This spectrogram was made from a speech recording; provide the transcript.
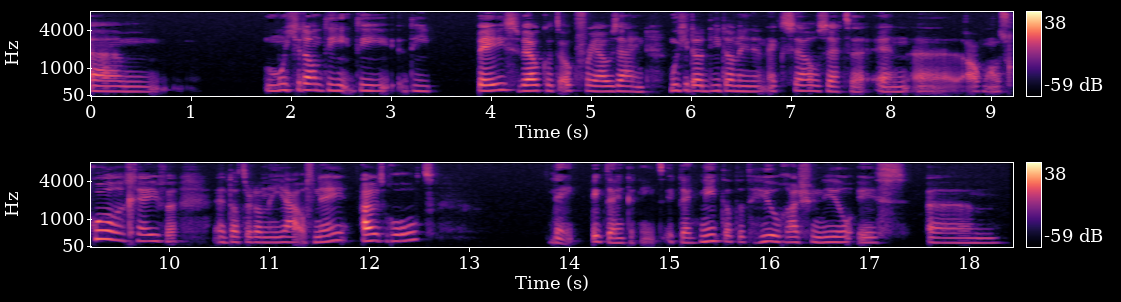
Um, moet je dan die, die, die welke het ook voor jou zijn, moet je die dan in een Excel zetten en uh, allemaal een geven en dat er dan een ja of nee uitrolt? Nee, ik denk het niet. Ik denk niet dat het heel rationeel is um,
